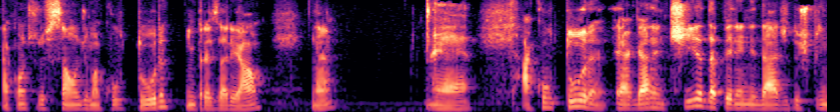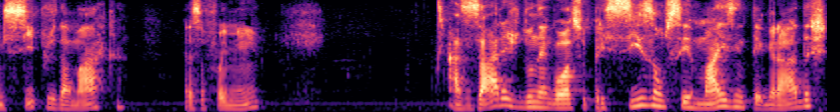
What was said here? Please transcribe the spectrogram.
a construção de uma cultura empresarial, né? É, a cultura é a garantia da perenidade dos princípios da marca. Essa foi minha. As áreas do negócio precisam ser mais integradas,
